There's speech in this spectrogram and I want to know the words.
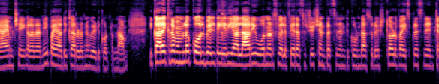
న్యాయం చేయగలరని పై అధికారులను వేడుకుంటున్నాం. ఈ కార్యక్రమంలో coal belt area lorry owners welfare association president Gunda Suresh Goud vice president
